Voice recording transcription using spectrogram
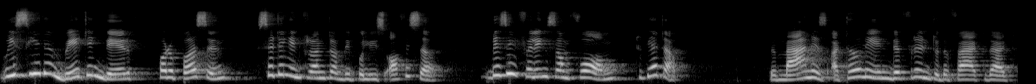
We see them waiting there for a person sitting in front of the police officer, busy filling some form to get up. The man is utterly indifferent to the fact that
